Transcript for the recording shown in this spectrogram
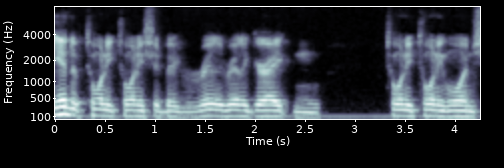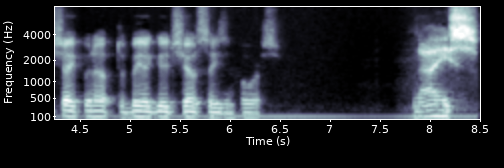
end of 2020 should be really really great and 2021 shaping up to be a good show season for us Nice.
